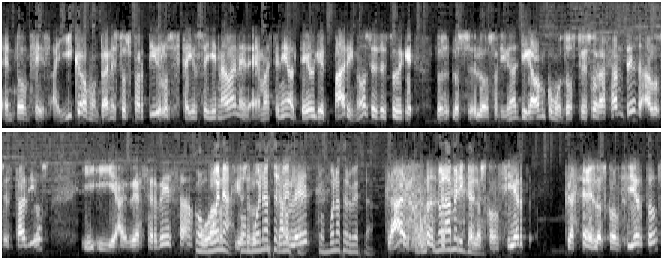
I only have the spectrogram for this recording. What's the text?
Entonces, allí, claro, montaban estos partidos, los estadios se llenaban, eh, además tenían el tailgate party, ¿no? es esto de que los, los, los aficionados llegaban como dos, tres horas antes a los estadios y, a beber cerveza, con buena, con buena cerveza, con buena cerveza. Claro. No la americana. en los conciertos, en los conciertos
